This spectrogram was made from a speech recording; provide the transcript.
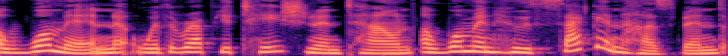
a woman with a reputation in town, a woman whose second husband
